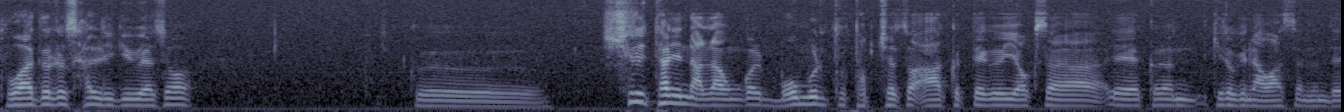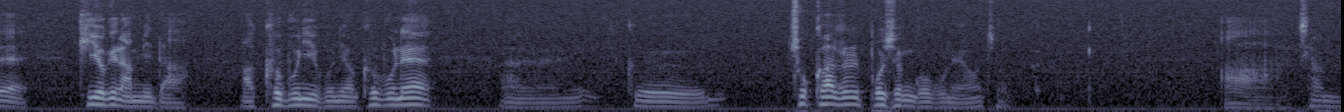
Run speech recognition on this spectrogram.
부하들을 살리기 위해서 그 수리탄이 날라온 걸 몸으로 또 덮쳐서 아 그때 그 역사에 그런 기록이 나왔었는데 기억이 납니다. 아 그분이군요. 그분의 에, 그 조카를 보신 거군요. 아참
